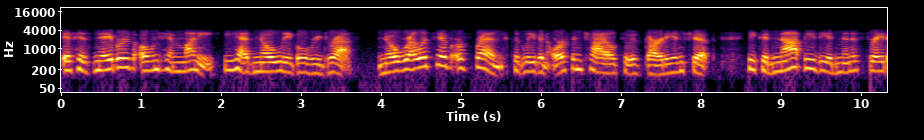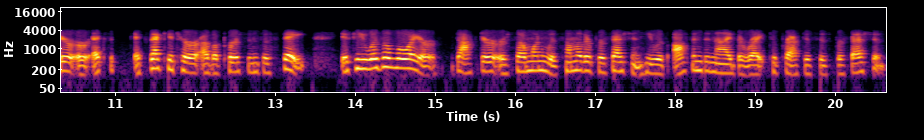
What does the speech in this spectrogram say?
If his neighbors owed him money, he had no legal redress. No relative or friend could leave an orphan child to his guardianship. He could not be the administrator or ex- executor of a person's estate. If he was a lawyer, doctor, or someone with some other profession, he was often denied the right to practice his profession.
